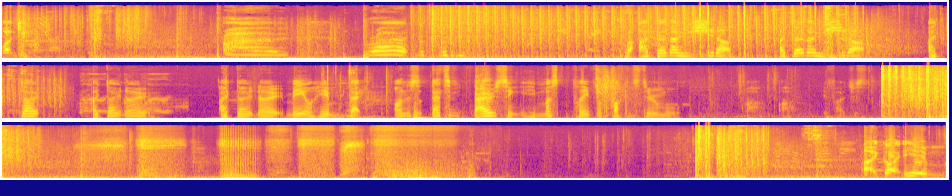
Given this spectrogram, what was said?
One kick. Bro! Bro! Look, look at me. Bro, I don't know who shit up. I don't know who shit up. I don't. I don't know. I don't know. Me or him. That honestly, that's embarrassing. He must be playing for fucking steering wheel. Oh, oh, if I just. I got him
